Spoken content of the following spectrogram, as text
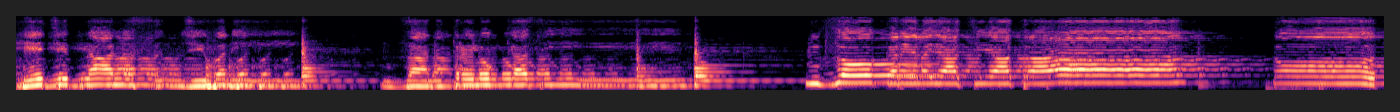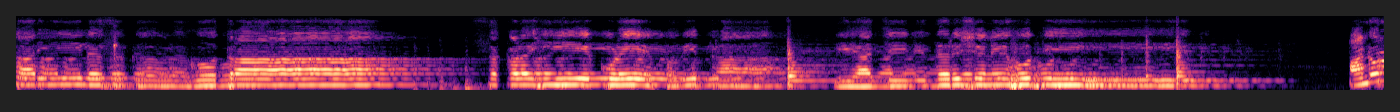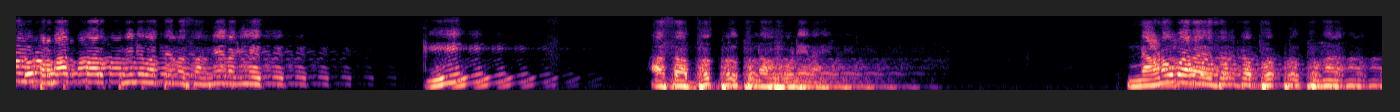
हे ज्ञान संजीवनी जाण त्रैलोक्यासी जो करेल याची यात्रा तो तारील सकळ गोत्रा. सकळ ही कुळे पवित्रा. याची निदर्शने होती. पांडुरंग परमात्मा रुक्मिणी मातेला सांगायला लागले की असा भक्त पुन्हा होणे नाही. ज्ञानोबारायासारखा भक्त पुन्हा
